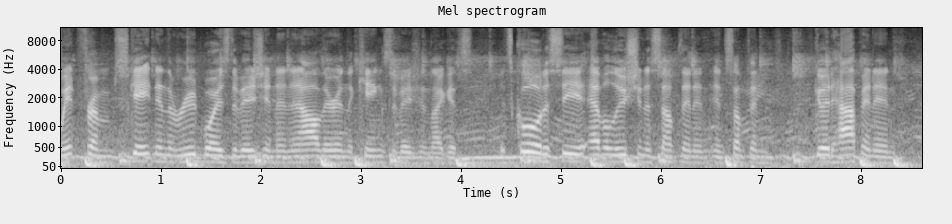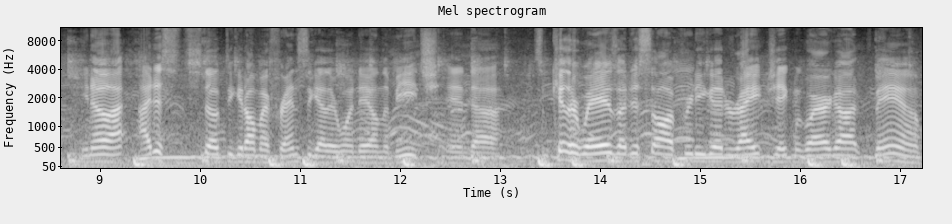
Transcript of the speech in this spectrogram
went from skating in the Rude Boys division and now they're in the Kings division. Like it's it's cool to see evolution of something and, and something good happen. And you know, I, I just stoked to get all my friends together one day on the beach and uh, some killer waves. I just saw a pretty good right. Jake McGuire got bam.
